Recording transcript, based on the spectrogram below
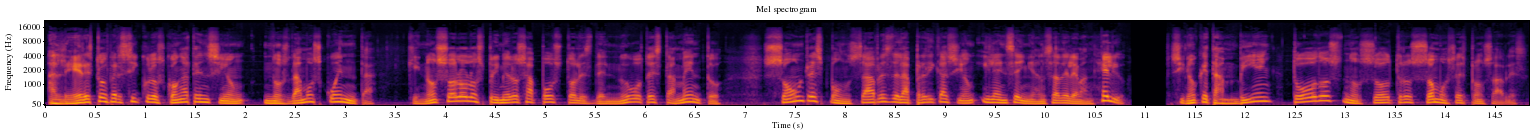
al leer estos versículos con atención, nos damos cuenta que no solo los primeros apóstoles del Nuevo Testamento son responsables de la predicación y la enseñanza del Evangelio, sino que también todos nosotros somos responsables.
